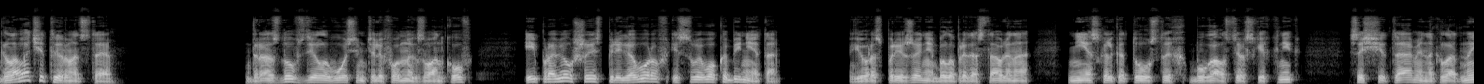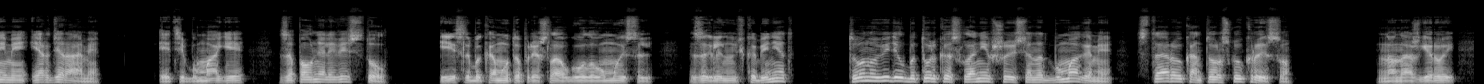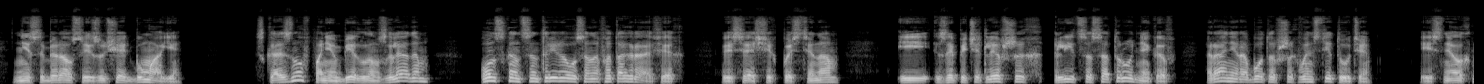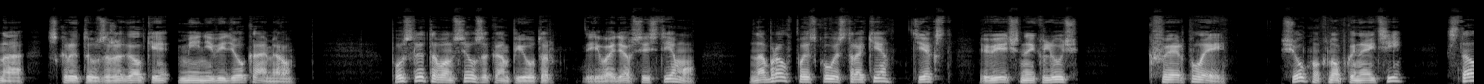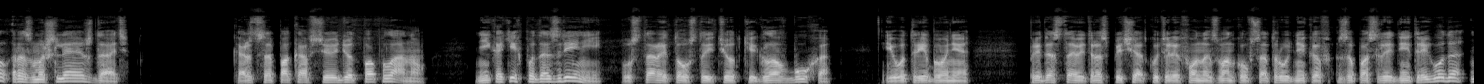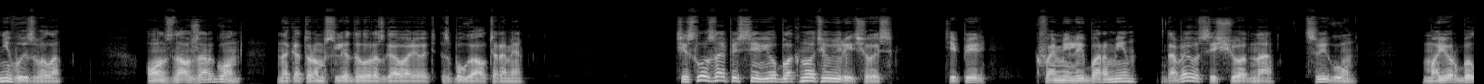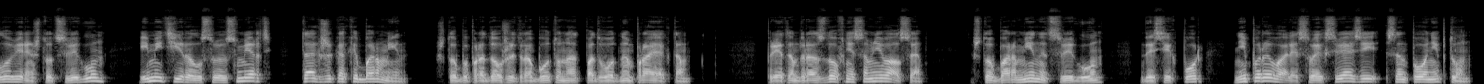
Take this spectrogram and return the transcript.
Глава 14. Дроздов сделал восемь телефонных звонков и провел шесть переговоров из своего кабинета. В его распоряжение было предоставлено несколько толстых бухгалтерских книг со счетами, накладными и ордерами. Эти бумаги заполняли весь стол, и если бы кому-то пришла в голову мысль заглянуть в кабинет, то он увидел бы только склонившуюся над бумагами старую конторскую крысу. Но наш герой не собирался изучать бумаги. Скользнув по ним беглым взглядом, он сконцентрировался на фотографиях, висящих по стенам и запечатлевших лица сотрудников, ранее работавших в институте, и снял их на скрытую в зажигалке мини-видеокамеру. После этого он сел за компьютер и, войдя в систему, набрал в поисковой строке текст «Вечный ключ к Fairplay», щелкнул кнопкой «Найти» стал, размышляя, ждать. Кажется, пока все идет по плану. Никаких подозрений у старой толстой тетки главбуха. Его требование предоставить распечатку телефонных звонков сотрудников за последние три года не вызвало. Он знал жаргон, на котором следовало разговаривать с бухгалтерами. Число записей в его блокноте увеличилось. Теперь к фамилии Бармин добавилась еще одна — Цвигун — Майор был уверен, что Цвигун имитировал свою смерть так же, как и Бармин, чтобы продолжить работу над подводным проектом. При этом Дроздов не сомневался, что Бармин и Цвигун до сих пор не порывали своих связей с НПО «Нептун».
